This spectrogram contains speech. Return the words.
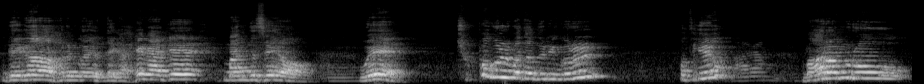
내가 하는 거예요. 내가 행하게 만드세요. 왜? 축복을 받아 누린 거를 어떻게 해요? 말함. 말함으로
